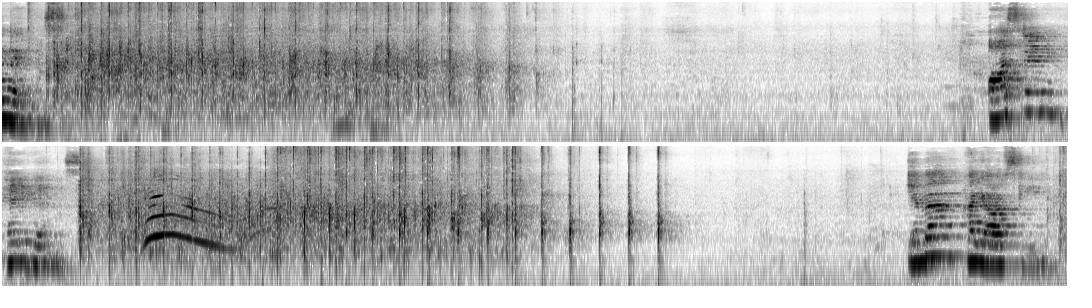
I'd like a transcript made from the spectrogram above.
wins. Austin Havens. Emma Hayovsky.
